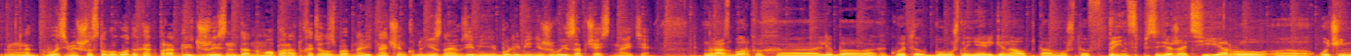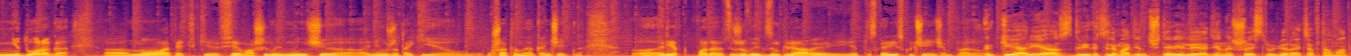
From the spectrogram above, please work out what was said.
86 -го года. Как продлить жизнь данному аппарату? Хотелось бы обновить начинку, но не знаю, где более-менее живые запчасти найти на разборках, э, либо какой-то бэушный неоригинал, потому что, в принципе, содержать Сиеру э, очень недорого, э, но, опять-таки, все машины нынче, они уже такие ушатанные окончательно. Редко попадаются живые экземпляры, и это скорее исключение, чем правило. Kia Rio с двигателем 1.4 или 1.6 выбирать автомат?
